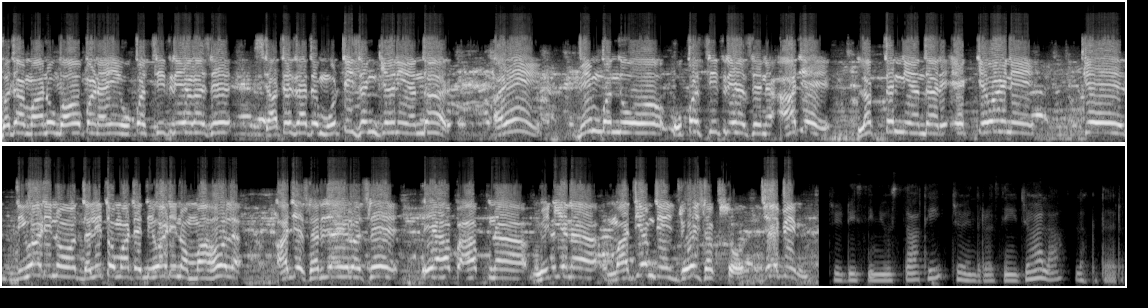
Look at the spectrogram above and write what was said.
બધા મહાનુભાવો પણ અહીં ઉપસ્થિત રહેલા છે. સાથે સાથે મોટી સંખ્યાની અંદર અહીં ભીમબંધુઓ ઉપસ્થિત રહ્યા છે અને આજે લખતરની અંદર એક કહેવાય ને કે દિવાળીનો દલિતો માટે દિવાળીનો માહોલ આજે સર્જાયેલો છે, એ આપ આપના મીડિયાના માધ્યમથી જોઈ શકશો. જય ભીમ. જીડીસી ન્યૂઝ સાથે જયેન્દ્રસિંહ ઝાલા, લખતર.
